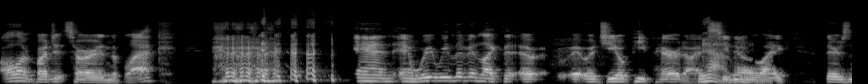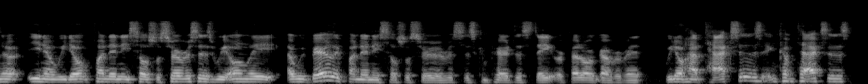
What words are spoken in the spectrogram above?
all our budgets are in the black. And and we, we live in like the a, a GOP paradise yeah, you know like there's no you know we don't fund any social services. We only uh, we barely fund any social services compared to the state or federal government. We don't have taxes income taxes.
